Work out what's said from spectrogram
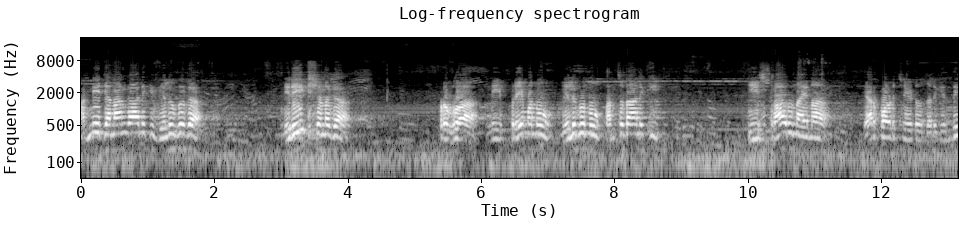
అన్ని జనాంగానికి వెలుగుగా నిరీక్షణగా ప్రభు నీ ప్రేమను వెలుగును పంచడానికి ఈ స్టారు నాయన ఏర్పాటు చేయడం జరిగింది.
